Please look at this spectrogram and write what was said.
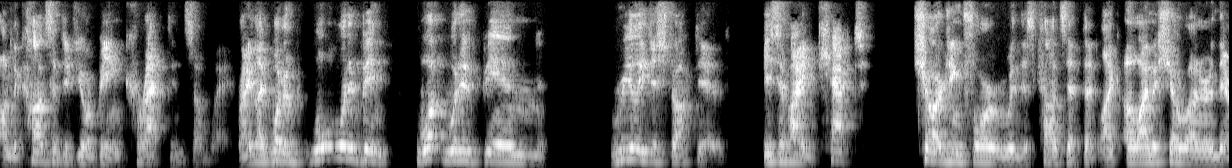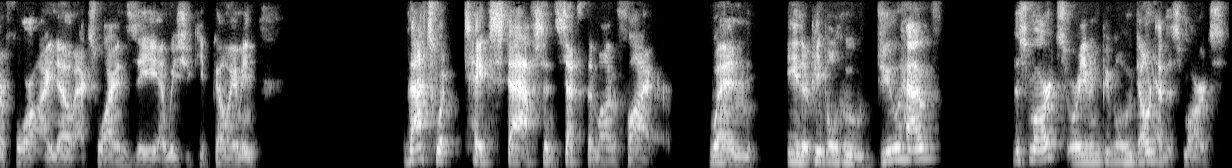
on the concept of your being correct in some way, right? Like what have, what would have been what would have been really destructive is if I had kept charging forward with this concept that like, oh, I'm a showrunner and therefore I know X, Y, and Z, and we should keep going. I mean, that's what takes staffs and sets them on fire when either people who do have the smarts or even people who don't have the smarts,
